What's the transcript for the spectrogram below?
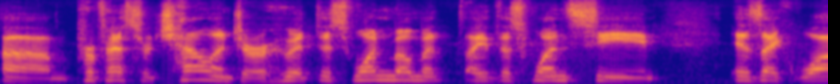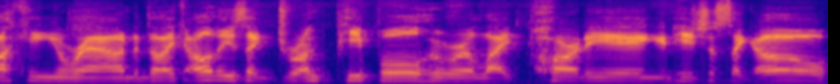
um, Professor Challenger, who at this one moment, like this one scene, is like walking around, and they're like all these like drunk people who are like partying, and he's just like, oh,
